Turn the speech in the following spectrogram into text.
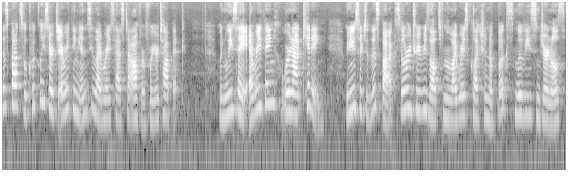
This box will quickly search everything NC Libraries has to offer for your topic. When we say everything, we're not kidding. When you search in this box, you'll retrieve results from the library's collection of books, movies, and journals,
